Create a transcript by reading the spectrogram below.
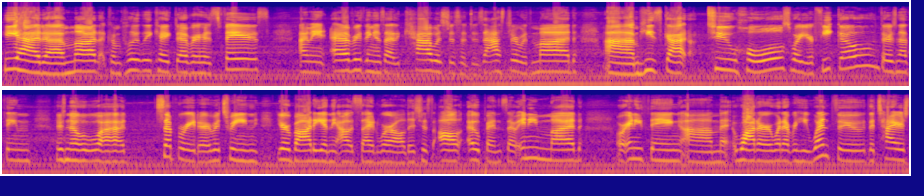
He had uh, mud completely caked over his face. I mean, everything inside the cab was just a disaster with mud. Um, he's got two holes where your feet go. There's nothing, there's no uh, separator between your body and the outside world. It's just all open. So any mud or anything, um, water, whatever he went through, the tires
